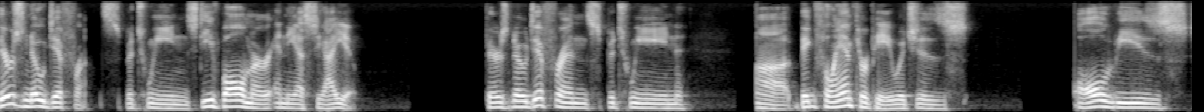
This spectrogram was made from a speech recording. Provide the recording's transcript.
there's no difference between Steve Ballmer and the SEIU. There's no difference between uh, big philanthropy, which is all these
